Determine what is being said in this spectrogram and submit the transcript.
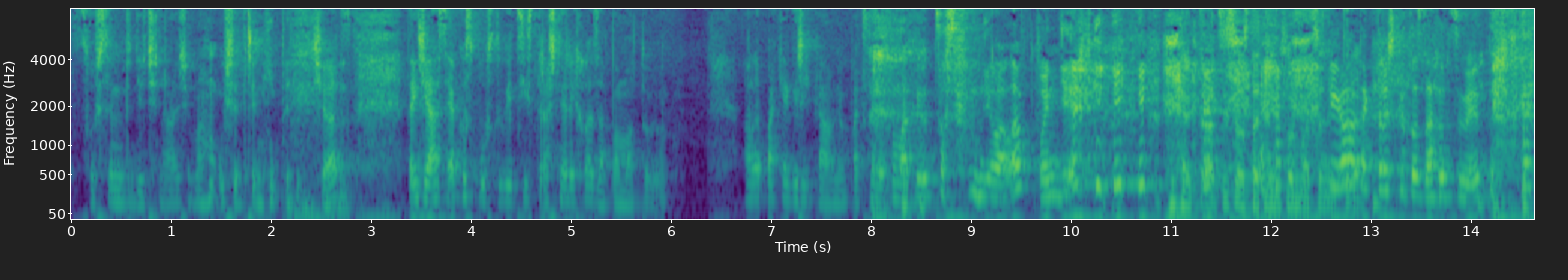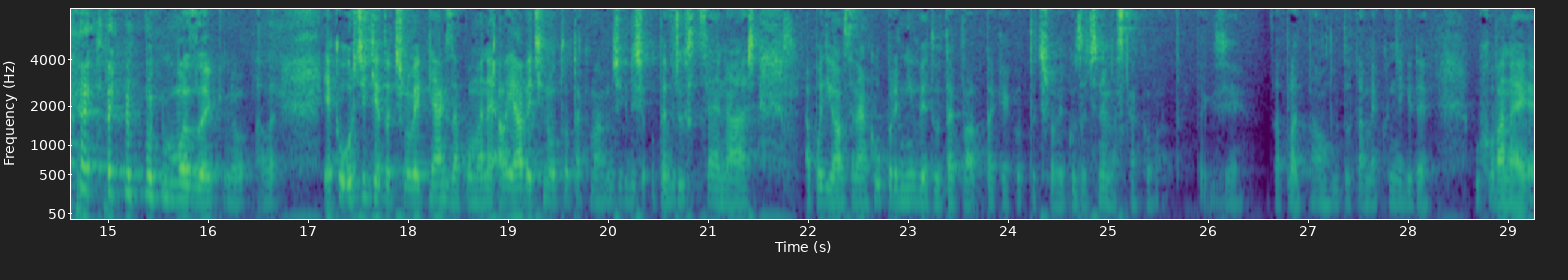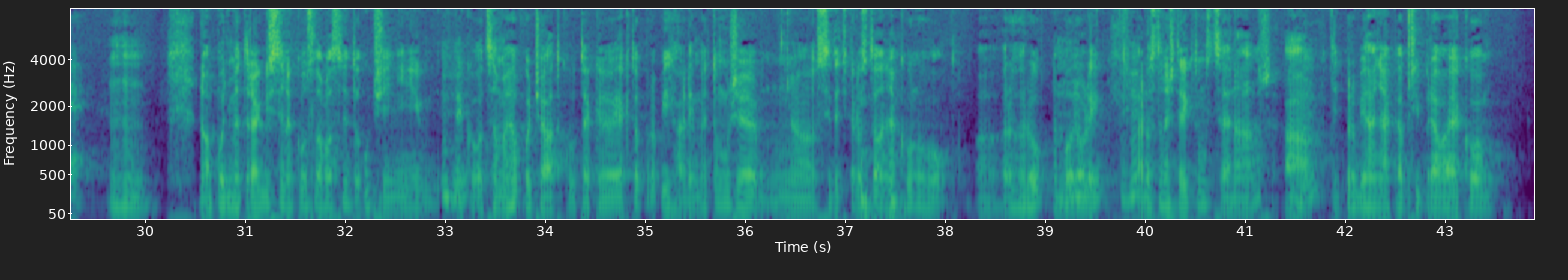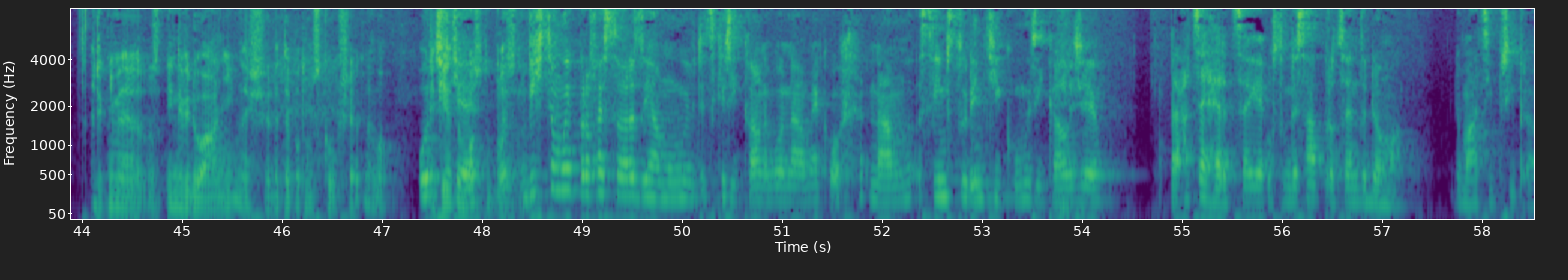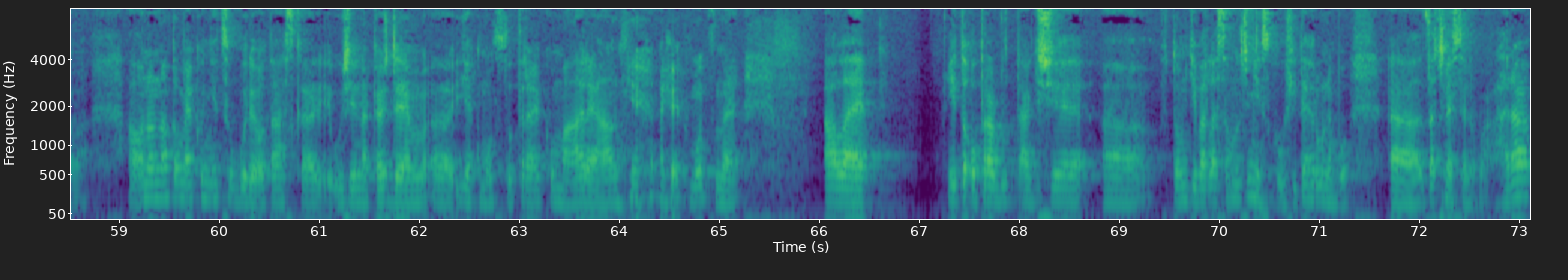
což jsem vděčná, že mám ušetřený ten čas. takže já si jako spoustu věcí strašně rychle zapamatuju. Ale pak, jak říkám, no, pak se nepamatuju, co jsem dělala v pondělí. Trácí se ostatní informace některé. Jo, tak trošku to zahlcuje ten můj mozek, no, ale jako určitě to člověk nějak zapomene, ale já většinou to tak mám, že když otevřu scénář a podívám se na nějakou první větu, tak, tak jako to člověku začne naskakovat. Takže zaplať pámbu, to tam jako někde uchované je. Mm-hmm. No a pojďme teda, když si nakousla vlastně to učení mm-hmm. jako od samého počátku, tak eh, jak to probíhá? Dejme tomu, že eh, si teďka dostala nějakou novou uh, hru nebo mm-hmm. roli mm-hmm. a dostaneš tady k tomu scénář a mm-hmm. teď probíhá nějaká příprava jako řekněme individuální, než jdete potom zkoušet, nebo Určitě. Jaký je to postup vlastně? Víš, co můj profesor z JAMu mi vždycky říkal, nebo nám jako nám svým studentíkům říkal, že práce herce je 80% doma, domácí příprava. A ono na tom jako něco bude otázka, už je na každém, eh, jak moc to teda jako má reálně a jak moc ne. Ale je to opravdu tak, že eh, v tom divadle samozřejmě zkoušíte hru, nebo eh, začne se nová hra,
